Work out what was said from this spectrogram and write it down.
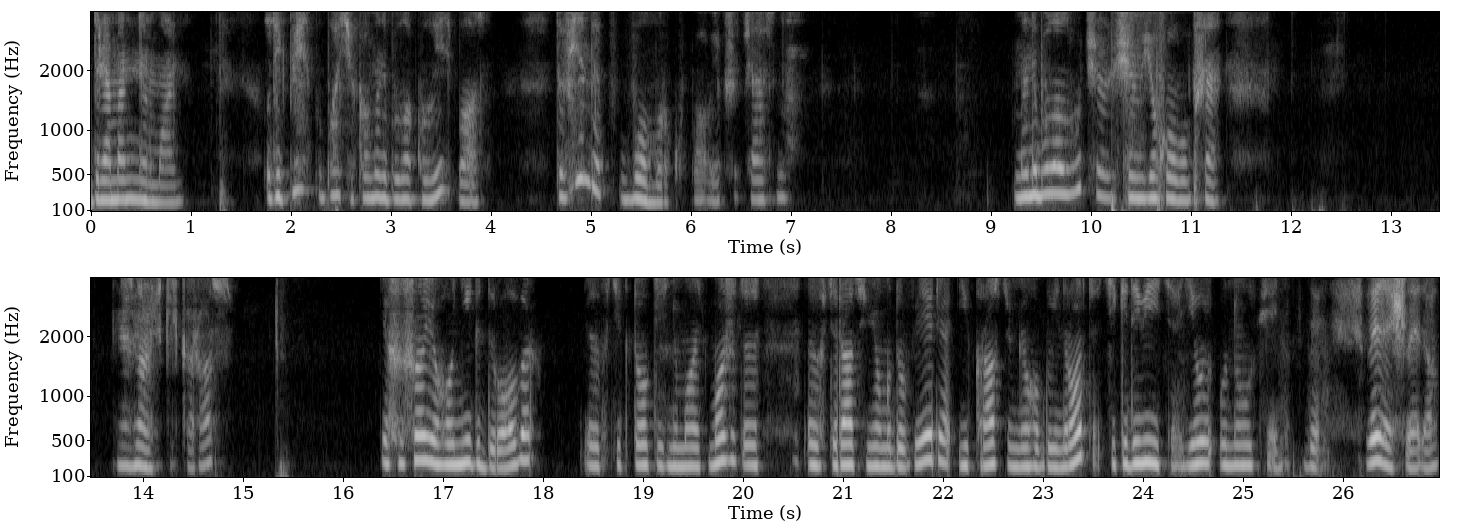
для мене нормально. От якби він побачив, яка в мене була колись база, то він би в оморок впав, якщо чесно. У мене була лучше, ніж його взагалі. Не знаю скільки раз. Якщо що, його нік дровер в Тіктокі знімають, можете е, втирати в ньому довір'я і красти в нього брейнрот. Тільки дивіться, є научення. Де? Ви зайшли, да?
